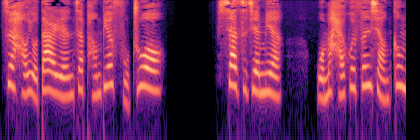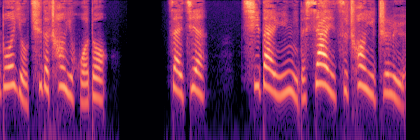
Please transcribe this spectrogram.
最好有大人在旁边辅助哦。下次见面，我们还会分享更多有趣的创意活动。再见，期待与你的下一次创意之旅。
